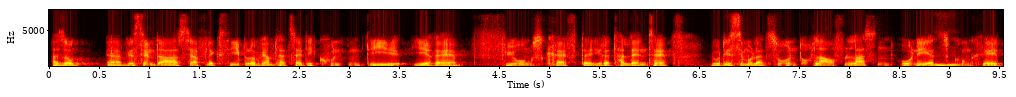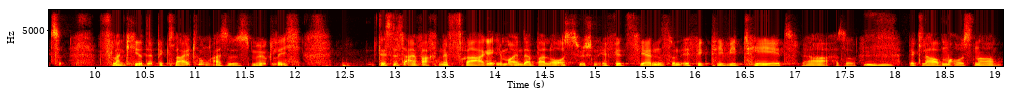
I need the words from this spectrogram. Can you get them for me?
Also äh, wir sind da sehr flexibel und wir haben tatsächlich Kunden, die ihre Führungskräfte, ihre Talente nur die Simulation durchlaufen lassen, ohne jetzt mhm. konkret flankierte Begleitung. Also es ist möglich das ist einfach eine Frage immer in der Balance zwischen Effizienz und Effektivität. Ja, also mhm. wir glauben aus einer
